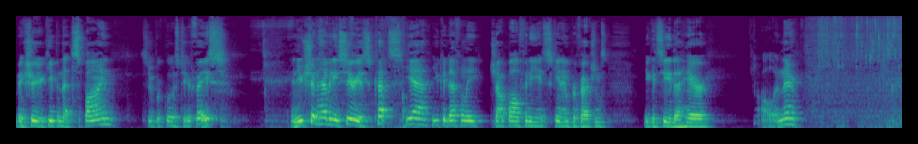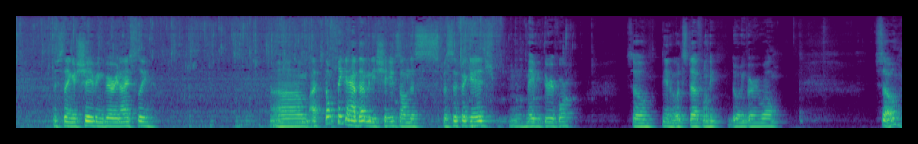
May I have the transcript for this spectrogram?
Make sure you're keeping that spine super close to your face. And you shouldn't have any serious cuts. Yeah, you could definitely chop off any skin imperfections. You can see the hair all in there. This thing is shaving very nicely. Um, I don't think I have that many shades on this specific edge, maybe three or four. So, you know, it's definitely doing very well. So,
